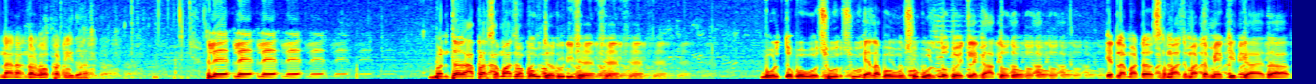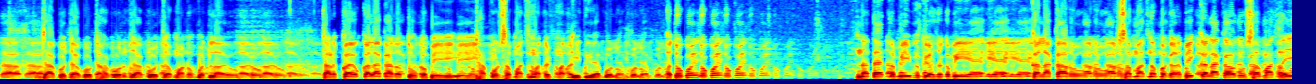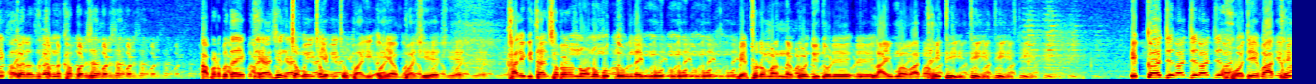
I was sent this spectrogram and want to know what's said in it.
નાના કડવા પટીદાર. એટલે ભણતર આપણા સમાજમાં બહુ જરૂરી છે. બોલતો બહુ ઓછું, પહેલા બહુ ઓછું બોલતો હતો એટલે ગાતો હતો એટલા માટે સમાજ માટે મેં ગીત ગાયા હતા. જાગો જાગો, ઠાકોર, જાગો, જમાનો બદલાયો. તારે કયો કલાકાર હતો કે ભાઈ ઠાકોર સમાજ માટે ગીત ગાય, બોલો. હતો કોઈ? નતા તમે એમ કહો છો કે ભાઈ કલાકારો સમાજના બગાડ ભાઈ કલાકારો તો સમાજને એક તમને ખબર છે? આપણે બધા એક થયા છે ને, ચમ એક ઊભા અહીંયા ઊભા નાનો મુદ્દો મુ- બેઠો તો મારા નગવણજી જોડે લાઈવમાં વાત થઈ હતી. એક જ હોજે વાત થઈ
